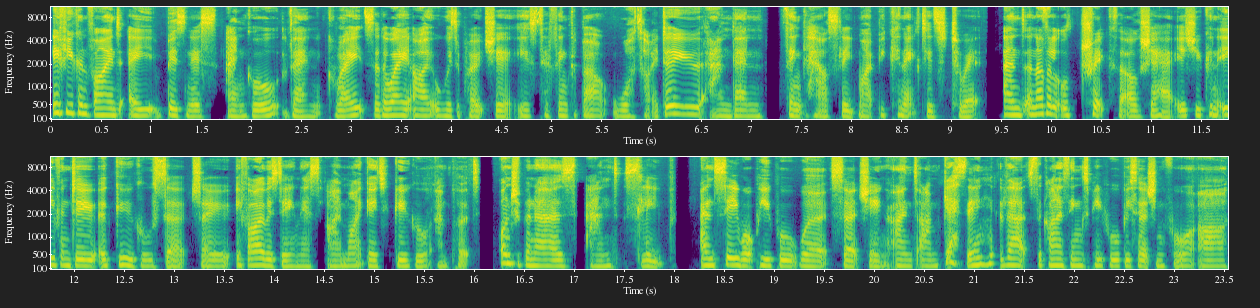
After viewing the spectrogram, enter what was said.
If you can find a business angle, then great. So the way I always approach it is to think about what I do and then think how sleep might be connected to it. And another little trick that I'll share is you can even do a Google search. So if I was doing this, I might go to Google and put entrepreneurs and sleep and see what people were searching. And I'm guessing that's the kind of things people will be searching for are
